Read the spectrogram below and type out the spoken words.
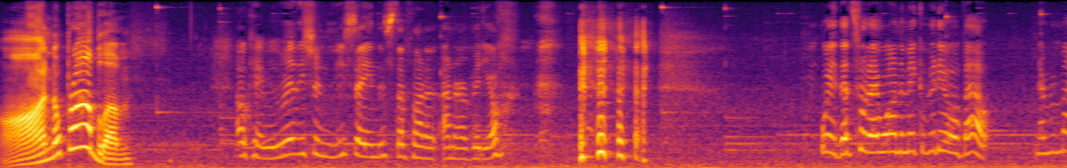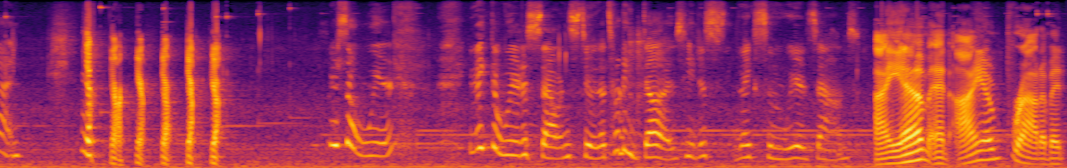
Aw, no problem. Okay, we really shouldn't be saying this stuff on, a, on our video. Wait, that's what I want to make a video about. Never mind. yeah, yeah, yeah, yeah, yeah, yeah. You're so weird. You make the weirdest sounds too. That's what he does. He just makes some weird sounds. I am, and I am proud of it.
